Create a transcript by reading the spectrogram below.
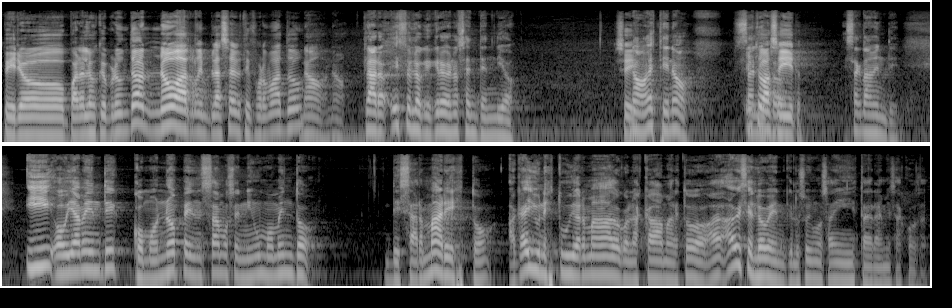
Pero para los que preguntaban, no va a reemplazar este formato. No, no. Claro, eso es lo que creo que no se entendió. Sí. No, este no. Sale Esto va a seguir. Exactamente. Y obviamente, como no pensamos en ningún momento desarmar esto, acá hay un estudio armado con las cámaras, todo. A, a veces lo ven, que lo subimos ahí en Instagram y esas cosas.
